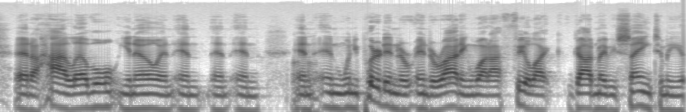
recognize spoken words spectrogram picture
at a high level, you know, and and and and, uh-huh. and and when you put it into into writing, what I feel like God may be saying to me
